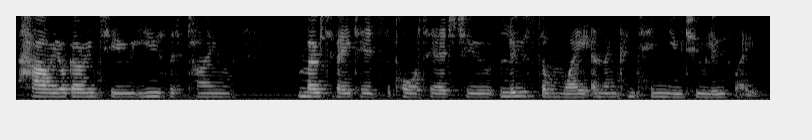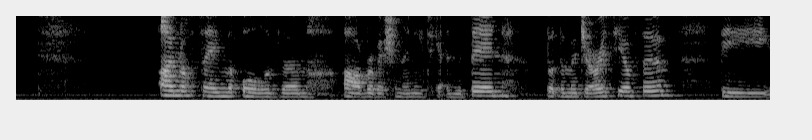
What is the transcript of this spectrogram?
how you're going to use this time motivated, supported to lose some weight and then continue to lose weight. I'm not saying that all of them are rubbish and they need to get in the bin, but the majority of them, the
